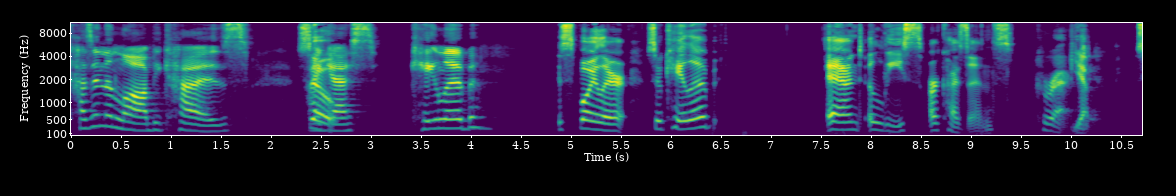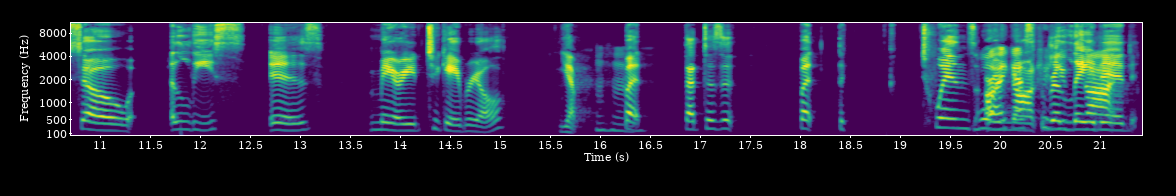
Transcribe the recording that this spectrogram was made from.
Cousin in law because So I guess Caleb. spoiler. So Caleb and Elise are cousins. Correct. Yep. So Elise is married to Gabriel. Yep. Mhm. But that doesn't but the twins Well, are I guess not 'cause you've got- related.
